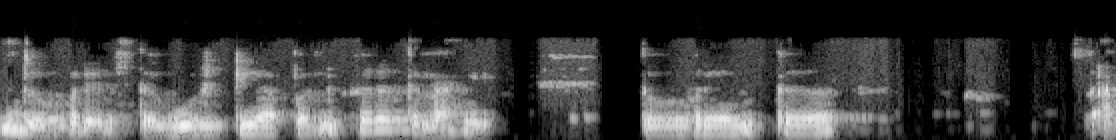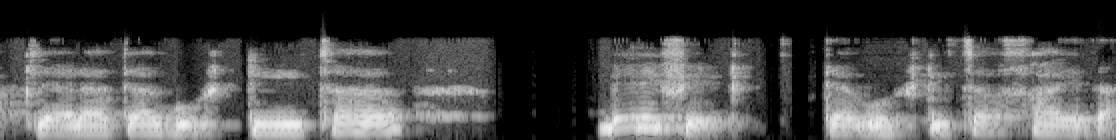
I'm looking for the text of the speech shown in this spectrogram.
जोपर्यंत गोष्टी आपण करत नाही तोपर्यंत आपल्याला त्या गोष्टीचा बेनिफिट त्या गोष्टीचा फायदा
